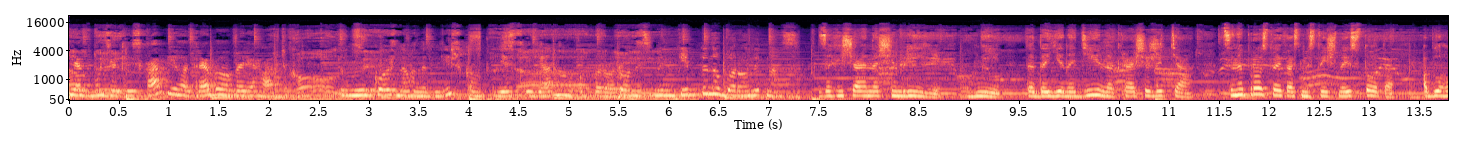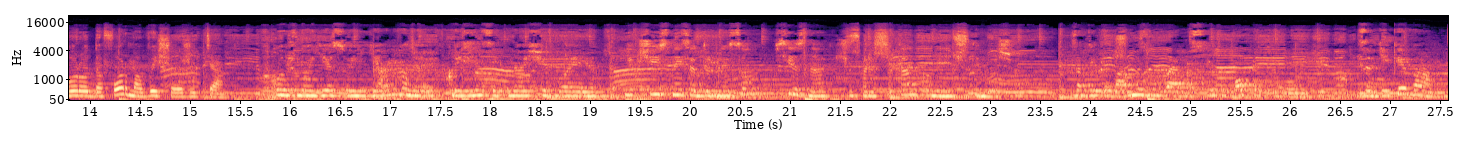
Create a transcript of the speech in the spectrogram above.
І як будь-який скарб його треба оберігати. Тому кожного над ліжком є свій янгол охоронець. Він віддано боронить нас. захищає наші мрії, дні та дає надію на краще життя. Це не просто якась містична істота, а благородна форма вищого життя. В кожного є свої янголи, українці наші воїни. Якщо і сниться дурний сон, всі знають, що перед світанком ніч темніша. Завдяки вам ми збуваємо світу попри. Завдяки вам.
